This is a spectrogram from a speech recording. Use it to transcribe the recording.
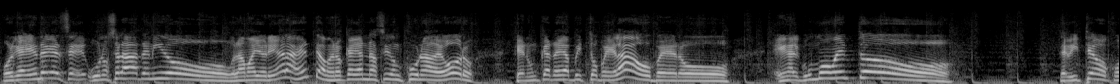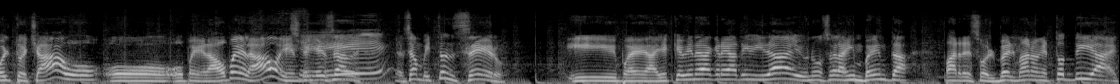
Porque hay gente que se- uno se las ha tenido, la mayoría de la gente, a menos que hayas nacido en cuna de oro, que nunca te hayas visto pelado, pero en algún momento te viste o corto de chavo o, o pelado pelado. Hay gente Sí. que sabe, se han visto en cero. Y pues ahí es que viene la creatividad y uno se las inventa para resolver. Hermano, en estos días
